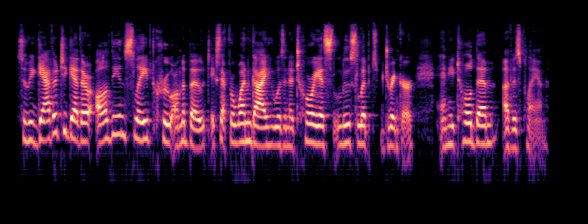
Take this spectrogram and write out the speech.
So he gathered together all of the enslaved crew on the boat, except for one guy who was a notorious loose lipped drinker, and he told them of his plan.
